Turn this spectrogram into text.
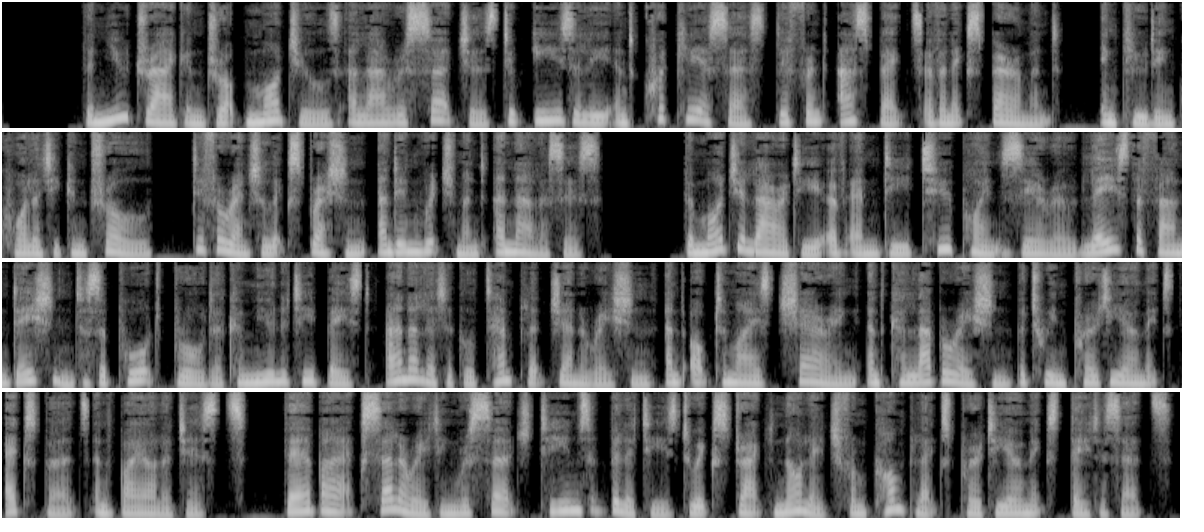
The new drag and drop modules allow researchers to easily and quickly assess different aspects of an experiment, including quality control, differential expression, and enrichment analysis. The modularity of MD 2.0 lays the foundation to support broader community based analytical template generation and optimized sharing and collaboration between proteomics experts and biologists, thereby accelerating research teams' abilities to extract knowledge from complex proteomics datasets.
